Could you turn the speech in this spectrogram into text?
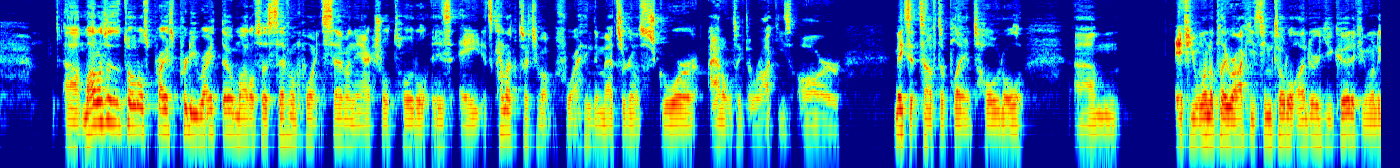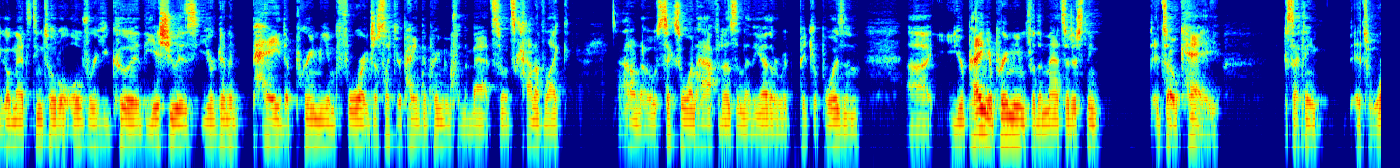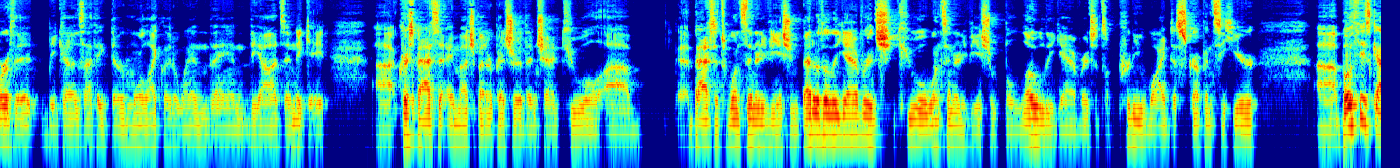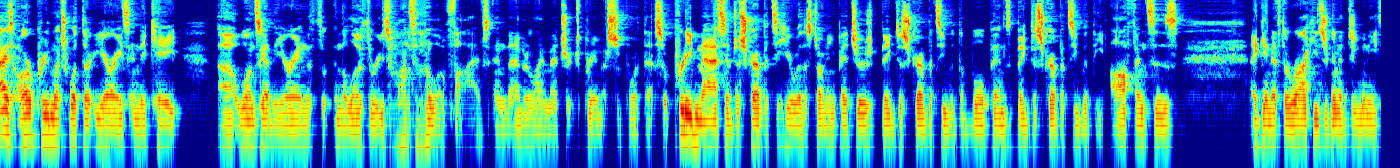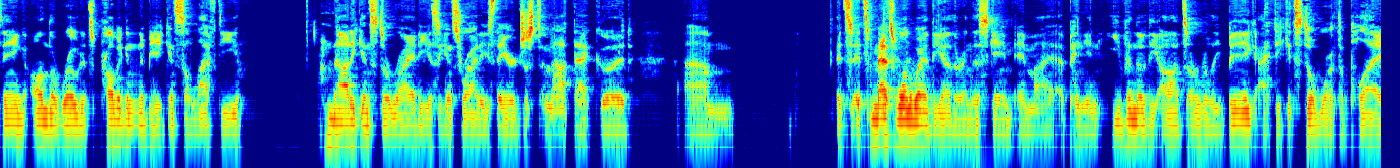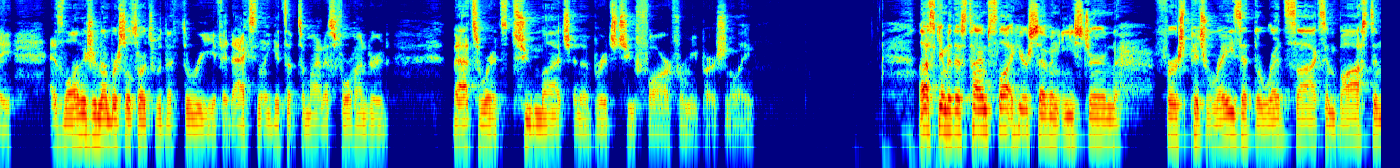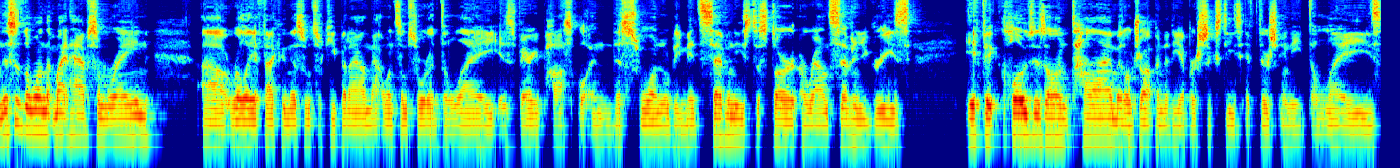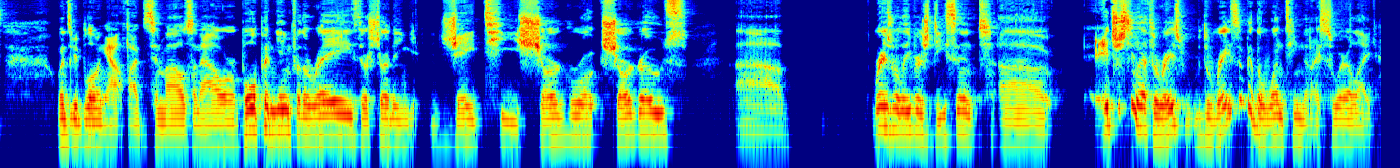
Uh, model says the total is priced pretty right, though. Model says 7.7. The actual total is 8. It's kind of talked about before. I think the Mets are going to score. I don't think the Rockies are. Makes it tough to play a total. Um, if you want to play Rockies team total under, you could. If you want to go Mets team total over, you could. The issue is you're going to pay the premium for it, just like you're paying the premium for the Mets. So it's kind of like, I don't know, six of one, half a dozen of the other. Pick your poison. Uh, you're paying a premium for the Mets. I just think it's okay because I think it's worth it because I think they're more likely to win than the odds indicate. Uh, Chris Bassitt, a much better pitcher than Chad Kuhl. Uh, Bassitt's one standard deviation better than league average. Kuhl one standard deviation below league average. It's a pretty wide discrepancy here. Uh, both these guys are pretty much what their ERAs indicate. Uh, one's got an ERA in the, th- in the low threes, one's in the low fives, and the underlying metrics pretty much support that. So, pretty massive discrepancy here with the starting pitchers, big discrepancy with the bullpens, big discrepancy with the offenses again, if the Rockies are going to do anything on the road, it's probably going to be against a lefty, not against a righty. As against righties, they are just not that good. Um, it's it's Mets one way or the other in this game, in my opinion. Even though the odds are really big, I think it's still worth a play as long as your number still starts with a three. If it accidentally gets up to minus four hundred, that's where it's too much and a bridge too far for me personally. Last game at this time slot here, seven Eastern. First pitch Rays at the Red Sox in Boston. This is the one that might have some rain uh, really affecting this one, so keep an eye on that one. Some sort of delay is very possible, and this one It'll be mid 70s to start, around 70 degrees. If it closes on time, it'll drop into the upper 60s if there's any delays. Winds be blowing out 5 to 10 miles an hour. Bullpen game for the Rays. They're starting JT Chargois. Uh, Rays relievers decent. Uh, interesting that the Rays the Rays have been the one team that I swear like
